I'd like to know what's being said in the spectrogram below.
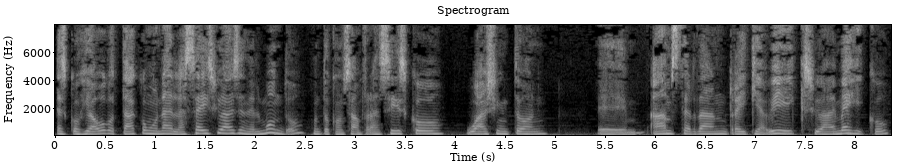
escogió a Bogotá como una de las seis ciudades en el mundo, junto con San Francisco, Washington, Ámsterdam, Reykjavik, Ciudad de México,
